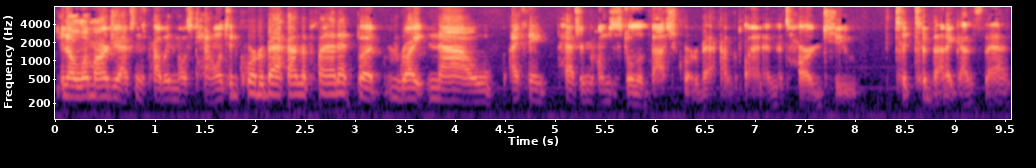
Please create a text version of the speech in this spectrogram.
You know, Lamar Jackson is probably the most talented quarterback on the planet, but right now, I think Patrick Mahomes is still the best quarterback on the planet, and it's hard to to, to bet against that.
